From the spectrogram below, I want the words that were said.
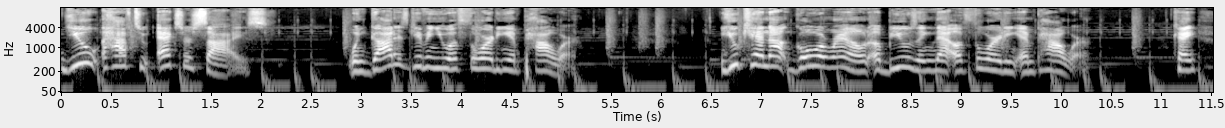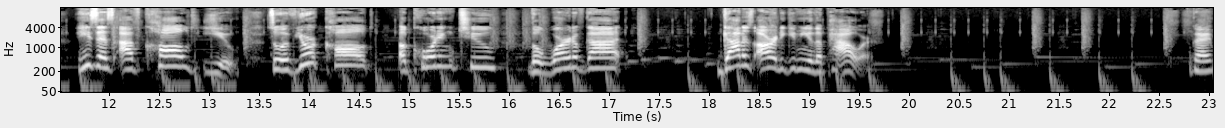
You have to exercise when God is giving you authority and power you cannot go around abusing that authority and power. Okay? He says, I've called you. So if you're called according to the word of God, God has already given you the power. Okay?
